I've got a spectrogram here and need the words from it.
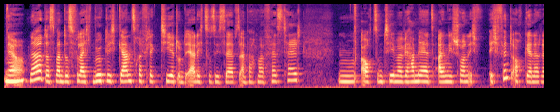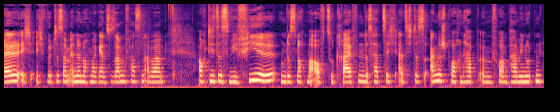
ja. Ne? Dass man das vielleicht wirklich ganz reflektiert und ehrlich zu sich selbst einfach mal festhält. Mhm, auch zum Thema, wir haben ja jetzt eigentlich schon, ich, ich finde auch generell, ich, ich würde das am Ende nochmal gern zusammenfassen, aber auch dieses wie viel, um das nochmal aufzugreifen, das hat sich, als ich das angesprochen habe ähm, vor ein paar Minuten,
